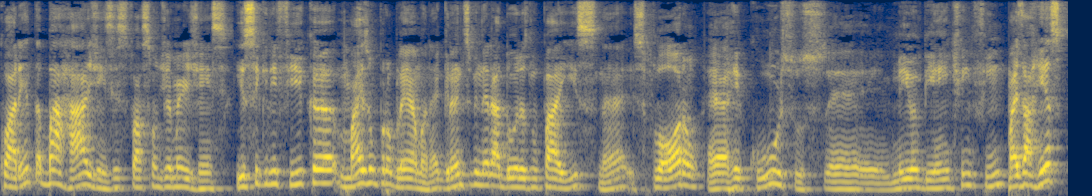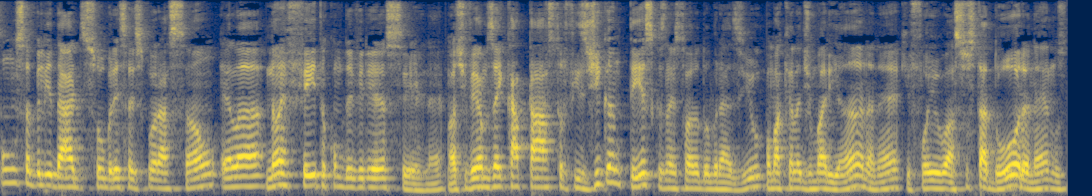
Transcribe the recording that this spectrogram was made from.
40 barragens em situação de emergência. Isso significa mais um problema, né? Grandes mineradoras no país né, exploram é, recursos, é, meio ambiente, enfim, mas a responsabilidade sobre essa exploração, ela não é feita feita como deveria ser, né? Nós tivemos aí catástrofes gigantescas na história do Brasil, como aquela de Mariana, né? Que foi assustadora, né? Nos,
